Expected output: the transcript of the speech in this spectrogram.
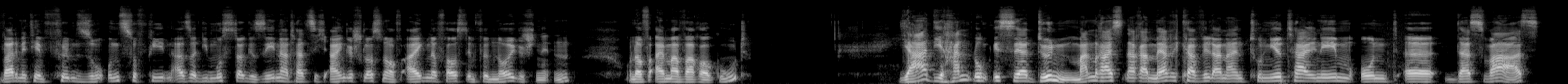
war mit dem Film so unzufrieden, als er die Muster gesehen hat, hat sich eingeschlossen, auf eigene Faust den Film neu geschnitten. Und auf einmal war er gut. Ja, die Handlung ist sehr dünn. Man reist nach Amerika, will an einem Turnier teilnehmen und äh, das war's.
